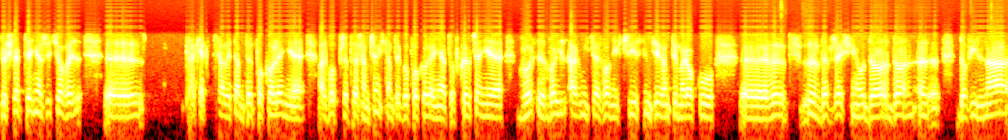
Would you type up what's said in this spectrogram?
doświadczenia życiowe e, tak jak całe tamte pokolenie, albo przepraszam, część tamtego pokolenia, to wkroczenie Armii Czerwonej w 1939 roku e, we wrześniu do, do, e, do Wilna.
